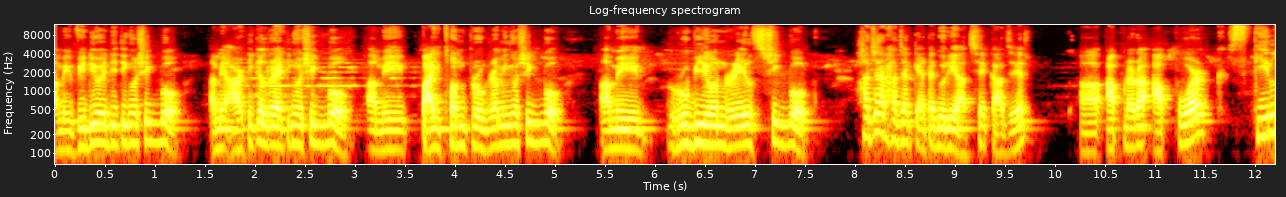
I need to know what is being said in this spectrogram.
আমি ভিডিও এডিটিংও শিখব, আমি আর্টিকেল রাইটিংও শিখব, আমি পাইথন প্রোগ্রামিংও শিখব, আমি রুবিয়ন রেলস শিখব। হাজার হাজার ক্যাটাগরি আছে কাজের। আপনারা আপওয়ার্ক স্কিল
